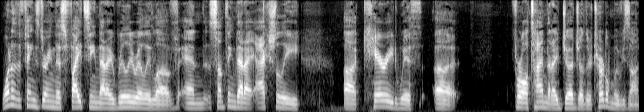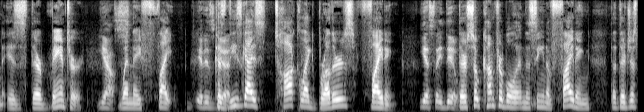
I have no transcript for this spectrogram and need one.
One of the things during this fight scene that I really really love, and something that I actually uh, carried with uh, for all time that I judge other turtle movies on is their banter yes when they fight. it is Because these guys talk like brothers fighting. Yes, they do. they're so comfortable in the scene of fighting that they're just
